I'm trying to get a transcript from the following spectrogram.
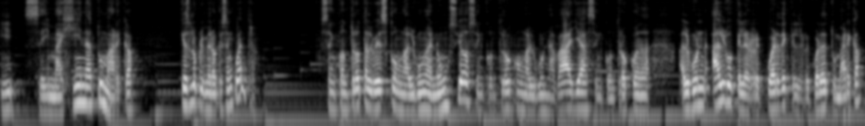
y se imagina tu marca, ¿qué es lo primero que se encuentra? Se encontró tal vez con algún anuncio, se encontró con alguna valla, se encontró con algún algo que le recuerde, que le recuerde tu marca.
